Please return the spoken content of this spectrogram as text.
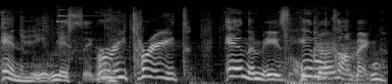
Enemy missing. Retreat! Enemies incoming.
